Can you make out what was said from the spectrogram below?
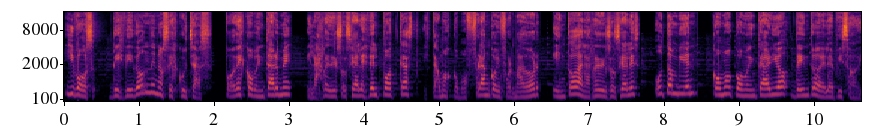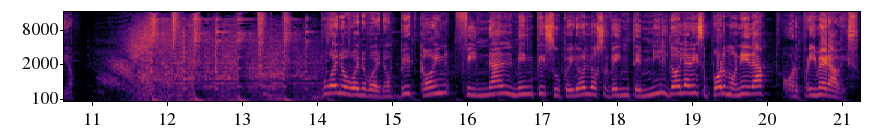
¿Y vos, desde dónde nos escuchás? Podés comentarme en las redes sociales del podcast, estamos como Franco Informador en todas las redes sociales, o también como comentario dentro del episodio. Bueno, bueno, bueno, Bitcoin finalmente superó los 20 mil dólares por moneda por primera vez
